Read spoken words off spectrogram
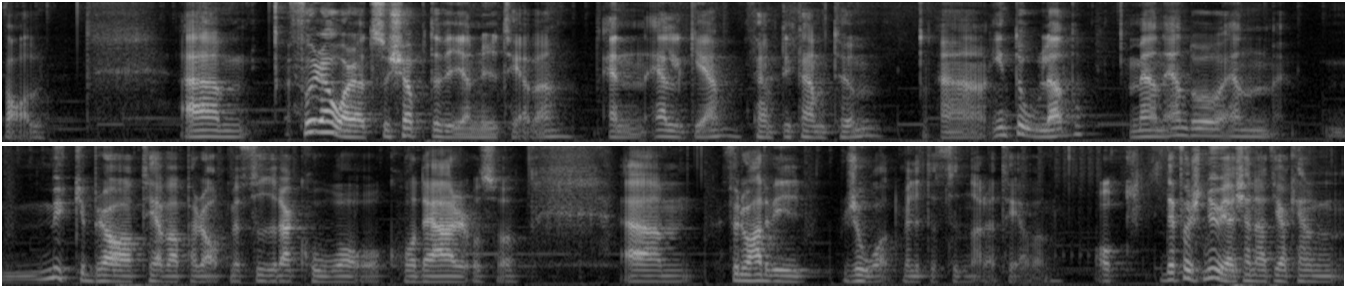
val. Um, förra året så köpte vi en ny TV. En LG 55 tum. Uh, inte OLED, men ändå en mycket bra tv-apparat med 4K och HDR och så. Um, för då hade vi råd med lite finare tv. Och det är först nu jag känner att jag kan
